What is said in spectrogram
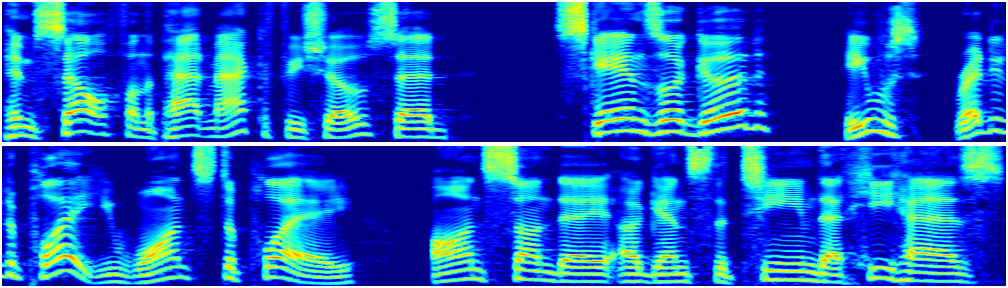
himself on the Pat McAfee show, said scans look good. He was ready to play. He wants to play on Sunday against the team that he has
